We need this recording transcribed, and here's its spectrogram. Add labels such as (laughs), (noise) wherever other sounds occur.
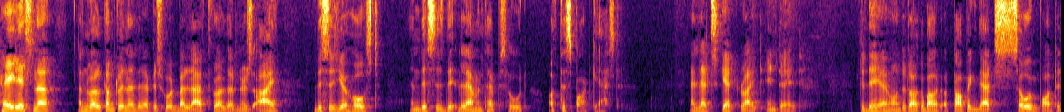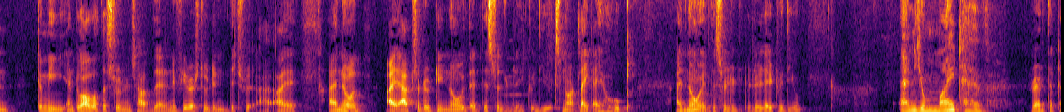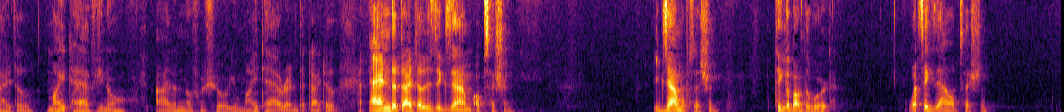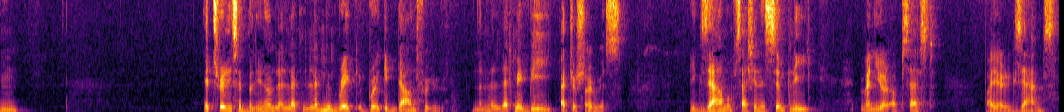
Hey listener, and welcome to another episode by Lab Through a Learner's Eye. This is your host, and this is the 11th episode of this podcast. And let's get right into it. Today I want to talk about a topic that's so important to me and to all of the students out there. And if you're a student, I absolutely know that this will relate with you. It's not like I hope. I know this will relate with you. And you might have read the title, might have, I don't know for sure, you might have read the title, and the title is Exam Obsession. Exam obsession. Think about the word. What's exam obsession? Hmm. It's really simple, you know. Let me break it down for you. Let me be at your service. Exam obsession is simply when you're obsessed by your exams.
